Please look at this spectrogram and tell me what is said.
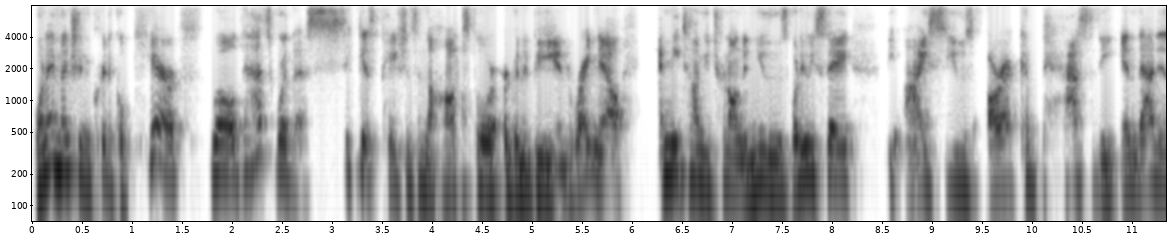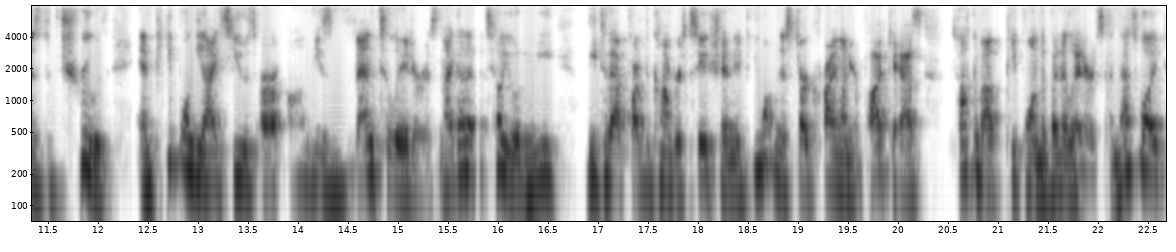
When i mentioned critical care well that's where the sickest patients in the hospital are, are going to be. And right now anytime you turn on the news what do we say the ICUs are at capacity, and that is the truth. And people in the ICUs are on these ventilators. And I got to tell you, when we lead to that part of the conversation, if you want me to start crying on your podcast, talk about people on the ventilators. And that's why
